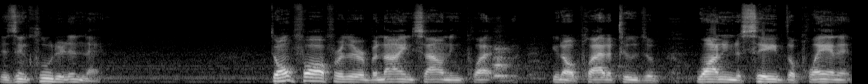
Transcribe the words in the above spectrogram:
is included in that. Don't fall for their benign sounding plat- you know platitudes of wanting to save the planet.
